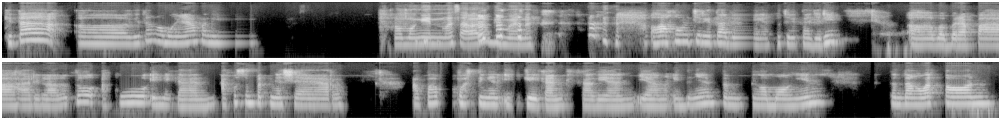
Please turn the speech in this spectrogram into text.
Kita uh, kita ngomongin apa nih? Ngomongin masa lalu gimana? oh aku cerita deh, aku cerita. Jadi uh, beberapa hari lalu tuh aku ini kan, aku sempat nge-share apa postingan IG kan ke kalian yang intinya ngomongin tentang weton.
